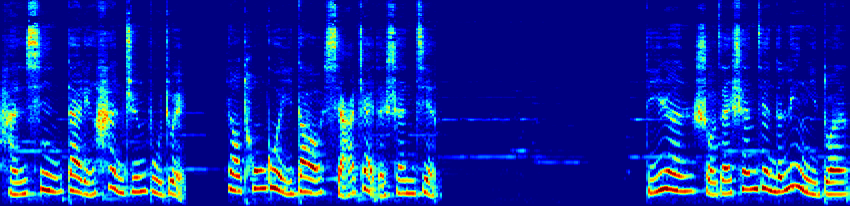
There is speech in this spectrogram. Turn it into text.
韩信带领汉军部队。要通过一道狭窄的山涧，敌人守在山涧的另一端，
